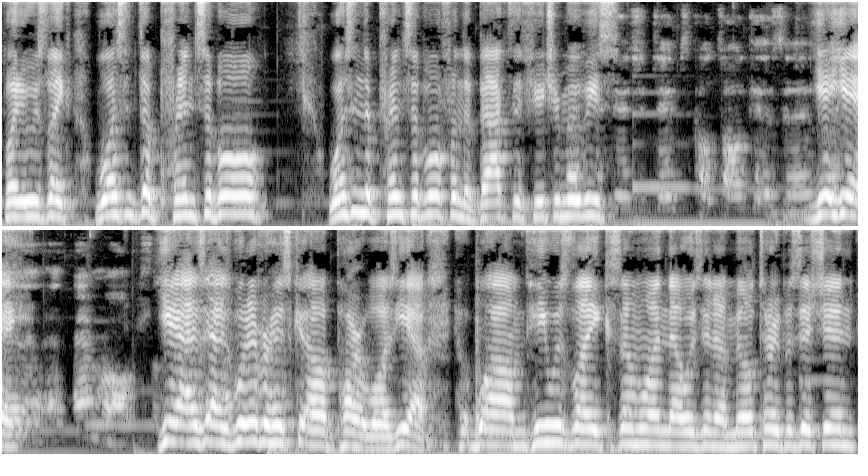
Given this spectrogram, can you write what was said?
but it was like wasn't the principal wasn't the principal from the Back to the Future movies? Yeah, yeah. Yeah, as, as whatever his uh, part was, yeah. Um, he was like someone that was in a military position.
